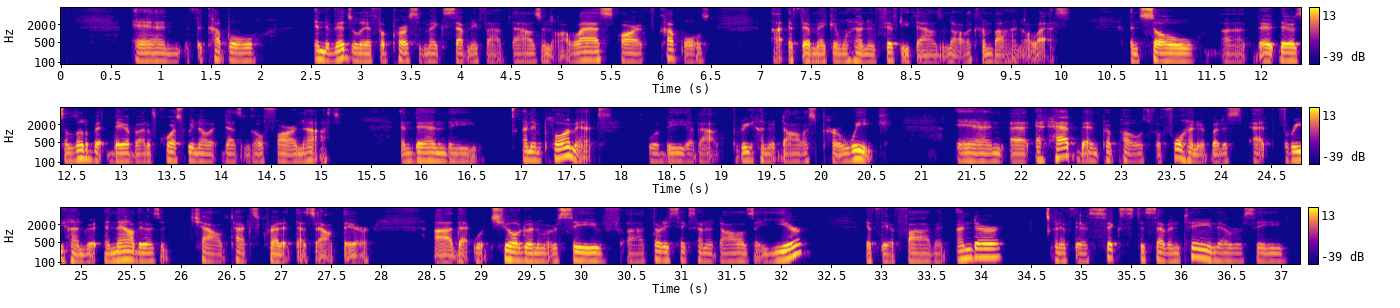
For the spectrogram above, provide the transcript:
And if the couple individually, if a person makes 75,000 or less, or if couples, uh, if they're making $150,000 combined or less. And so uh, there, there's a little bit there, but of course we know it doesn't go far enough. And then the unemployment would be about $300 per week and uh, it had been proposed for 400 but it's at 300 and now there's a child tax credit that's out there uh, that would children receive uh, $3600 a year if they're five and under. And if they're 6 to 17 they'll receive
